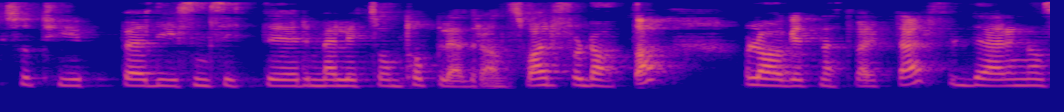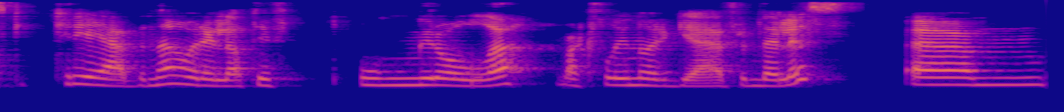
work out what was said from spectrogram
Så type de som sitter med litt sånn topplederansvar for data, og lage et nettverk der. For det er en ganske krevende og relativt ung rolle, i hvert fall i Norge fremdeles. Um,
